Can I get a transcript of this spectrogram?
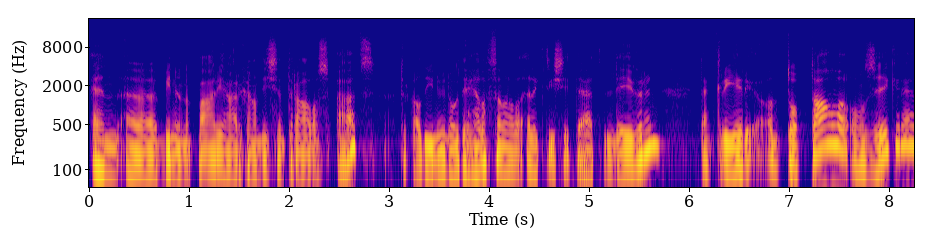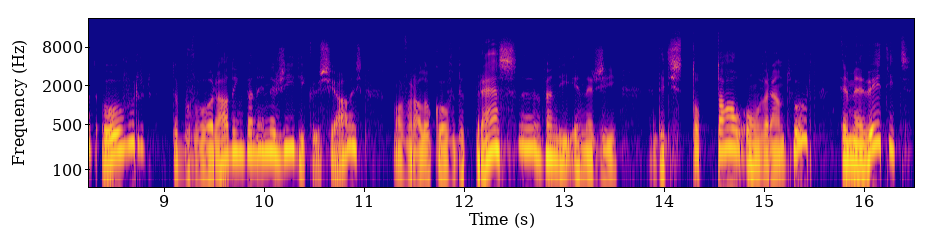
en uh, binnen een paar jaar gaan die centrales uit, terwijl die nu nog de helft van alle elektriciteit leveren, dan creëer je een totale onzekerheid over de bevoorrading van energie, die cruciaal is, maar vooral ook over de prijs uh, van die energie. En dit is totaal onverantwoord en men weet dit.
